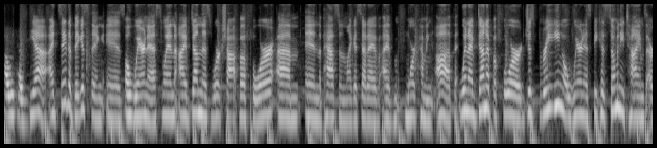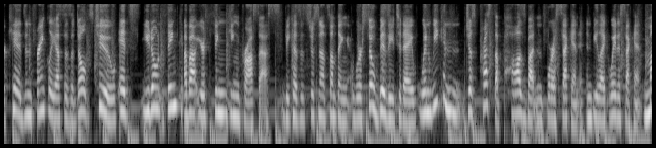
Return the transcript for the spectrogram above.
how it has. Yeah, I'd say the biggest thing is awareness. When I've done this workshop before um, in the past, and like I said, I have I have more coming up. When I've done it before, just bringing awareness because so many times our kids, and frankly us as adults too, it's you don't think about your thinking process because it's just not something we're so busy today. When we can just press the pause button for a second and be like, wait a second, my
